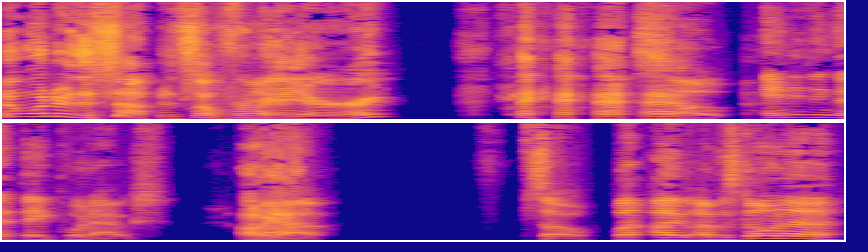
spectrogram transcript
No wonder this sounded so Right? familiar, right? So anything that they put out. oh yeah, Uh, so, but I, I was going to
